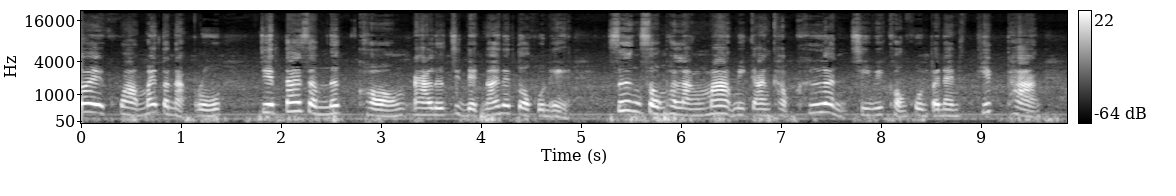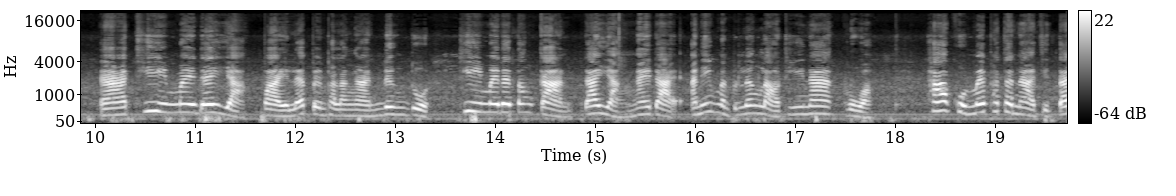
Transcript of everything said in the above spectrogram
ด้วยความไม่ตระหนักรู้ จิตใต้สำนึกของนะคะหรือจิตเด็กน้อยในตัวคุณเอง ซึ่งทรงพลังมากมีการขับเคลื่อนชีวิตของคุณไปในทิศทางนะที่ไม่ได้อยากไปและเป็นพลังงานดึงดูดที่ไม่ได้ต้องการได้อย่างง่ายดายอันนี้มันเป็นเรื่องราวที่น่ากลัว ถ้าคุณไม่พัฒนาจิตใต้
